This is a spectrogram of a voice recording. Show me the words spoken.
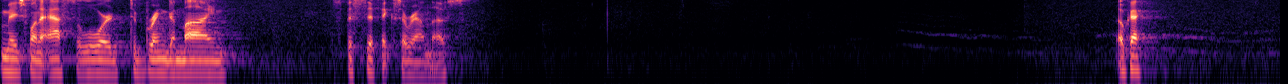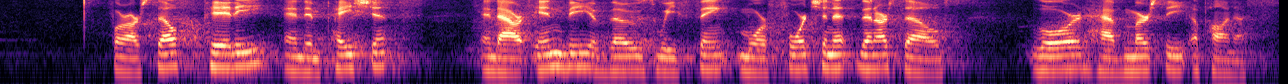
You may just want to ask the Lord to bring to mind specifics around those. Okay. For our self pity and impatience and our envy of those we think more fortunate than ourselves, Lord, have mercy upon us.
